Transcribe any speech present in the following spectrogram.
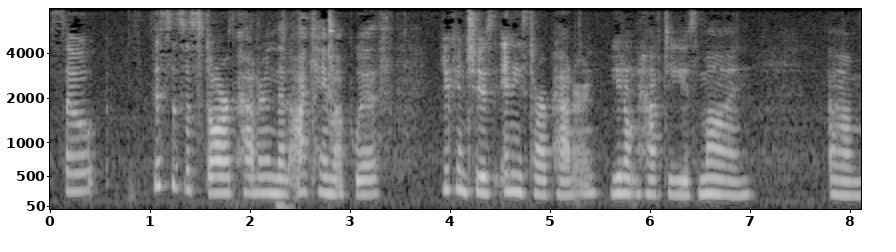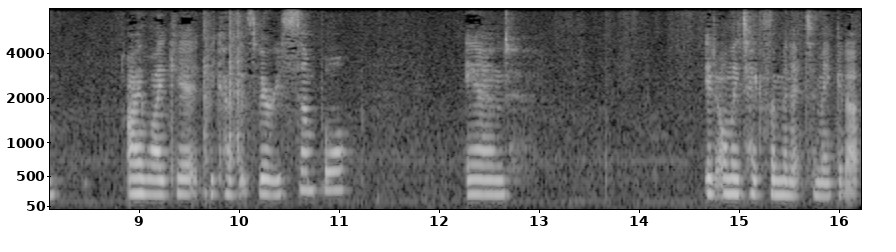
So this is a star pattern that I came up with. You can choose any star pattern. You don't have to use mine. Um, I like it because it's very simple and it only takes a minute to make it up.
